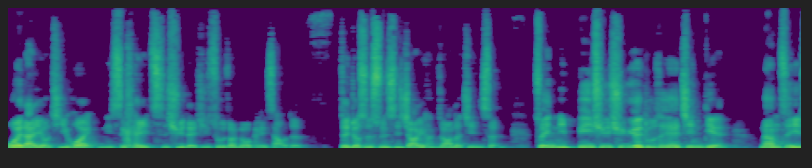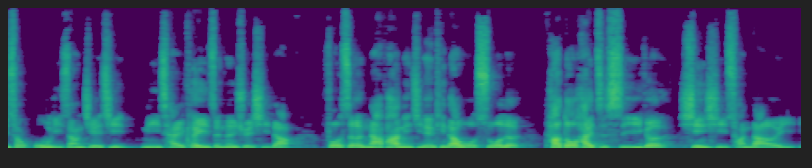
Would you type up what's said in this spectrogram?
未来有机会你是可以持续累积出赚多赔少的。这就是顺势交易很重要的精神，所以你必须去阅读这些经典，让自己从物理上接近，你才可以真正学习到。否则，哪怕你今天听到我说了，它都还只是一个信息传达而已。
